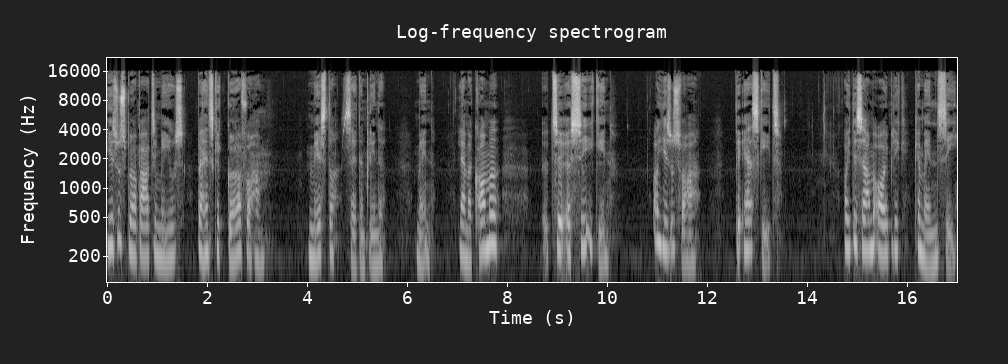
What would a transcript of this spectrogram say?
Jesus spørger Bartimeus, hvad han skal gøre for ham. Mester, sagde den blinde mand, lad mig komme øh, til at se igen. Og Jesus svarer, det er sket. Og i det samme øjeblik kan manden se.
